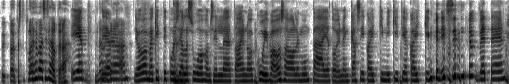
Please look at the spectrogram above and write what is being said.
Toivottavasti tulee hyvää sisältöä. Jep, jep. Nähdään. Joo, mäkin tipuin siellä suohon silleen, että ainoa kuiva osa oli mun pää ja toinen käsi, kaikki mikit ja kaikki meni sinne veteen.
